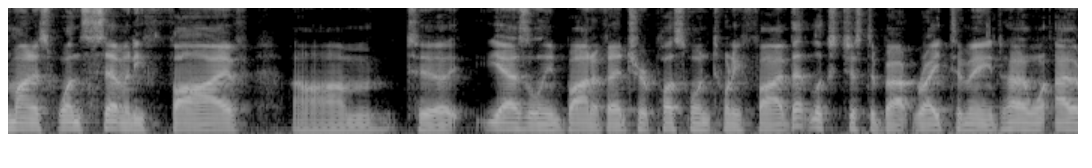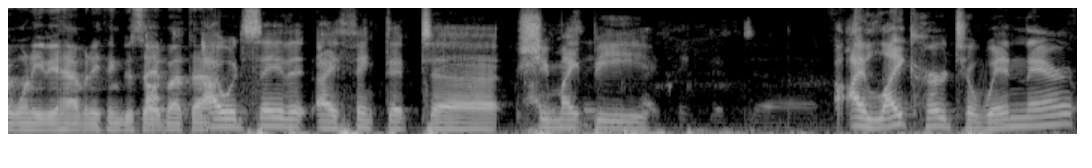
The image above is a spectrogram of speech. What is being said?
minus 175 um, to Ysaline Bonaventure plus 125. That looks just about right to me. Do either one of you have anything to say about that? I would say that I think that uh, she might be I like her to win there,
